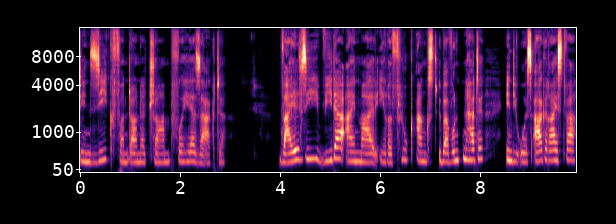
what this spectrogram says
den Sieg von Donald Trump vorhersagte. Weil sie wieder einmal ihre Flugangst überwunden hatte, in die USA gereist war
